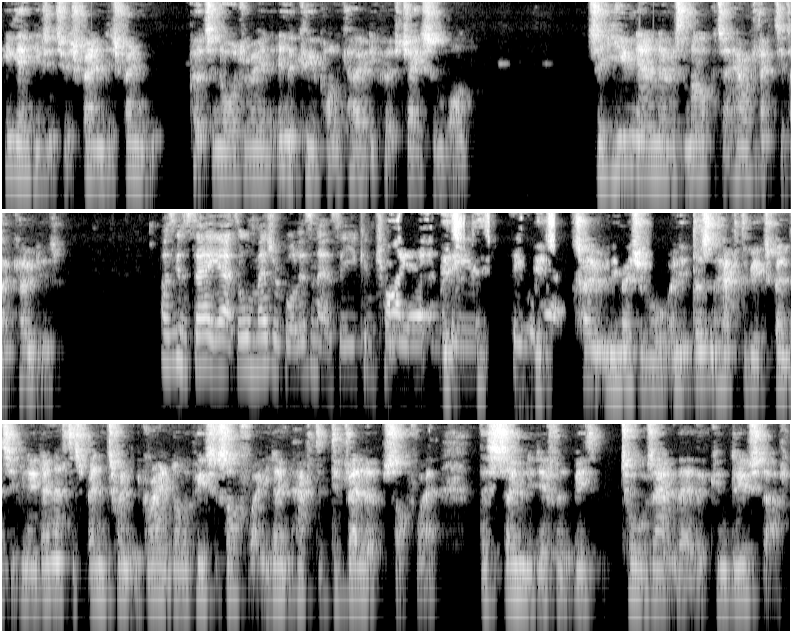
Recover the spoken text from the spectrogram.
He then gives it to his friend. His friend puts an order in. In the coupon code, he puts Jason one. So you now know as the marketer how effective that code is. I was going to say, yeah, it's all measurable, isn't it? So you can try it and it's, see. It's, see it's totally measurable, and it doesn't have to be expensive. You know, you don't have to spend twenty grand on a piece of software. You don't have to develop software. There's so many different tools out there that can do stuff.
